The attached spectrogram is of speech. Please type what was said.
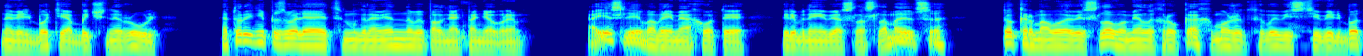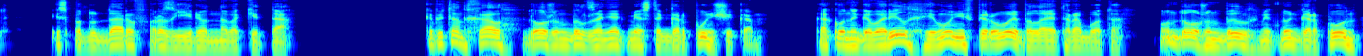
на вельботе обычный руль, который не позволяет мгновенно выполнять маневры. А если во время охоты грибные весла сломаются, то кормовое весло в умелых руках может вывести вельбот из-под ударов разъяренного кита. Капитан Хал должен был занять место гарпунщика. Как он и говорил, ему не впервые была эта работа. Он должен был метнуть гарпун,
